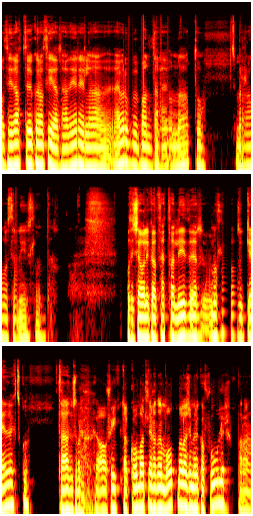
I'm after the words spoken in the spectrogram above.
Og þið áttuðu ykkur á því að það er eiginlega Evrópubandaræð og NATO sem er ráðast inn í Ísland. Og þið sjáu líka að þetta lið er náttúrulega svo geðveikt sko. Það þú bara, já, fínt að koma allir hann að mótmála sem er eitthvað fúlir, bara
